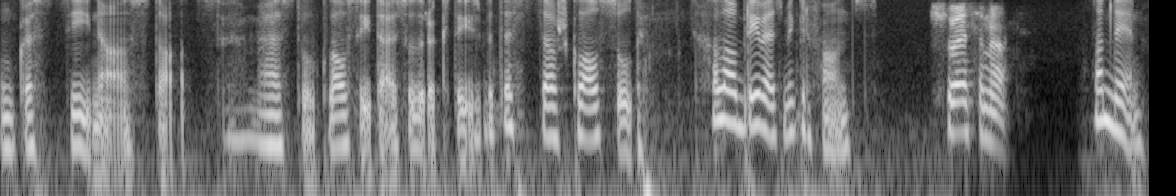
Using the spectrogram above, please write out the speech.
un kas cīnās tāds vēstuli klausītājs uzrakstījis, bet es celšu klausuli. Halo, brīvais mikrofons. Sveicināt! Labdien!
